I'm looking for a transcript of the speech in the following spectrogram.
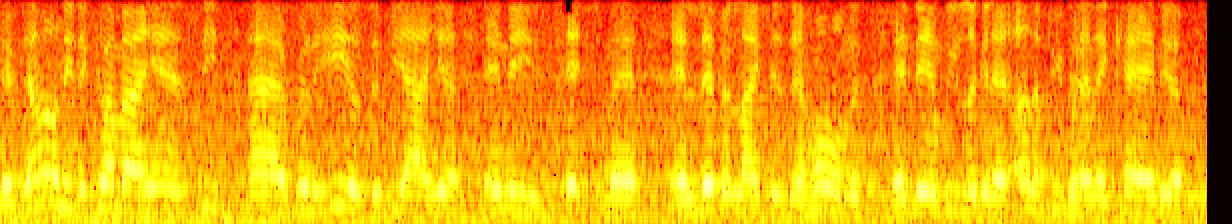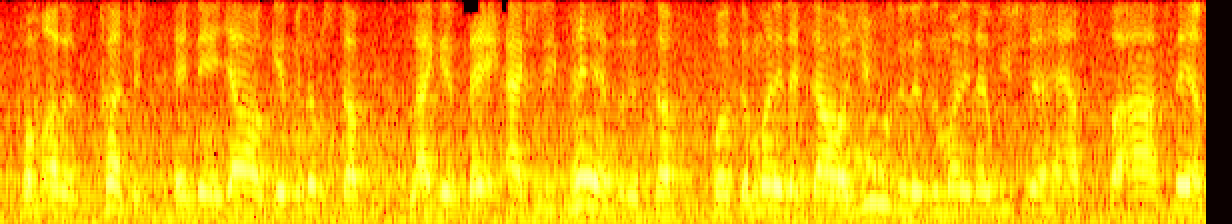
If y'all need to come out here and see how it really is to be out here in these pits, man, and living like this and homeless, and then we looking at other people that they came here from other countries, and then y'all giving them stuff like if they actually paying for this stuff, but the money that y'all using is the money that we should have for ourselves,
